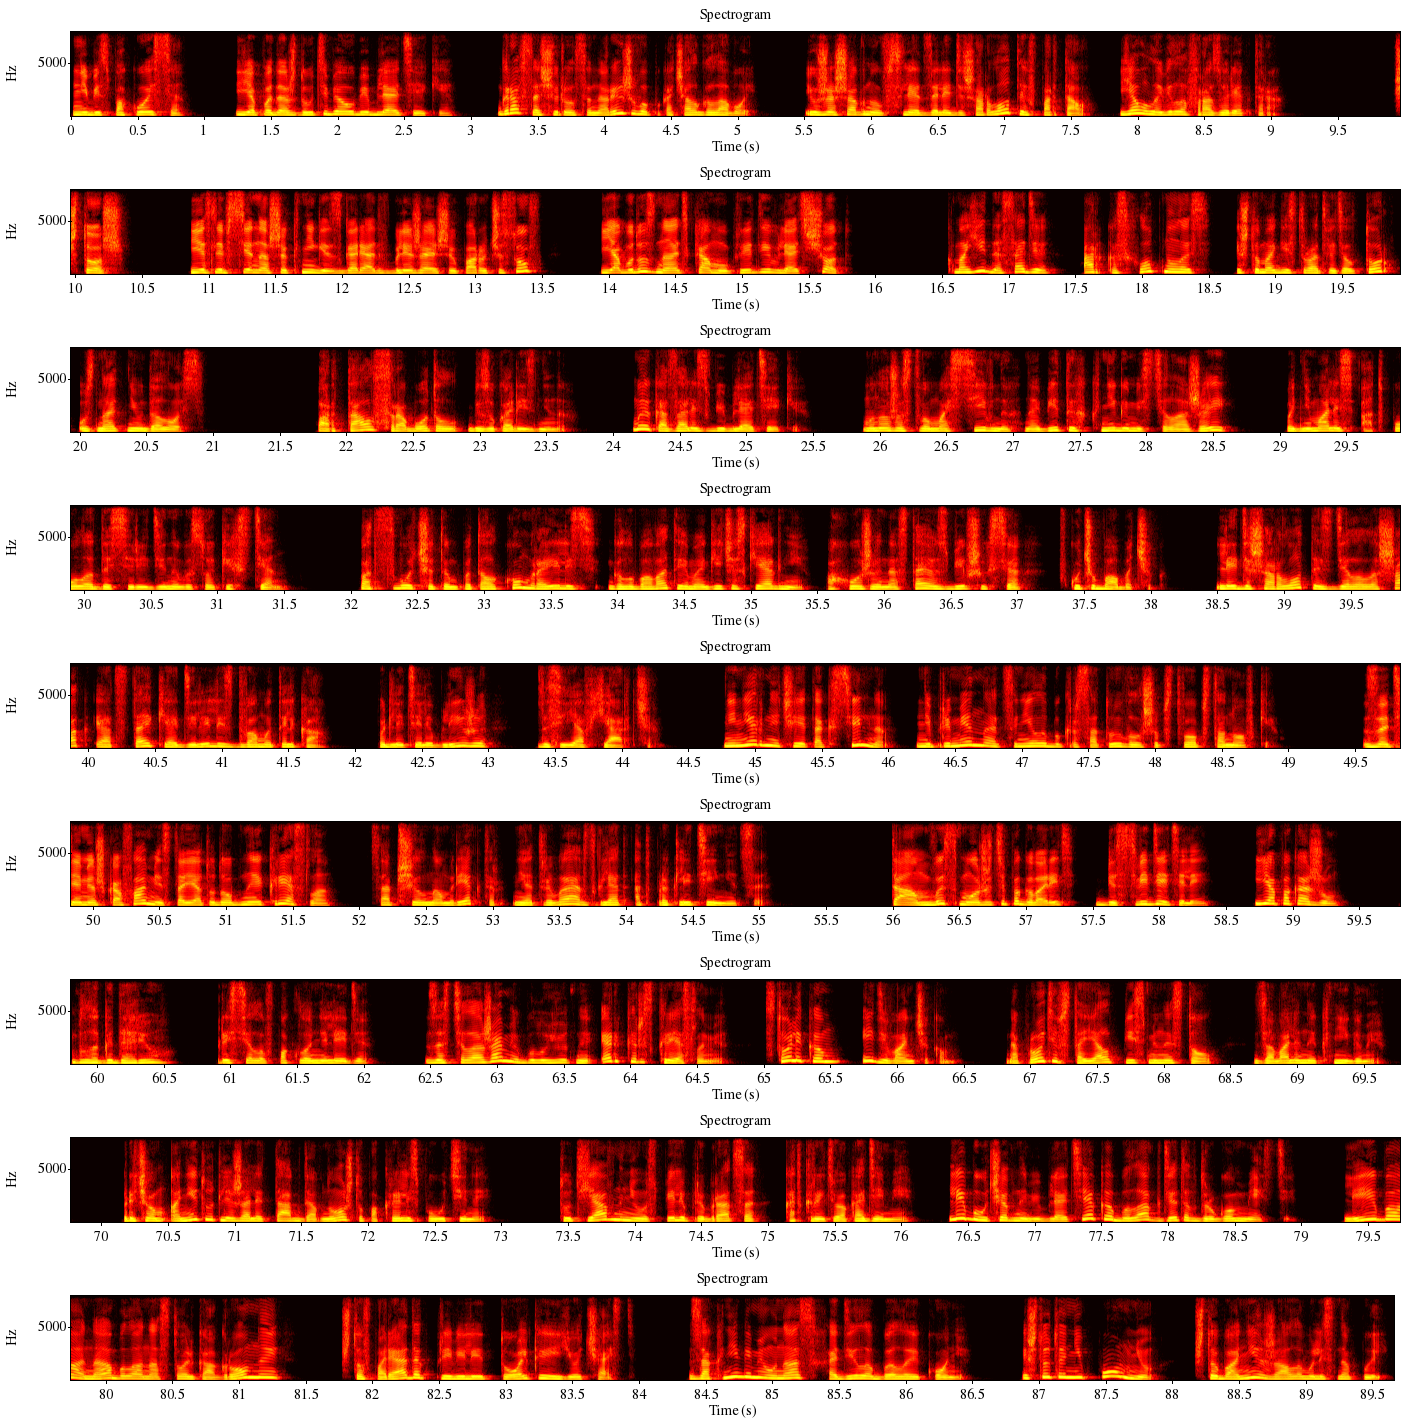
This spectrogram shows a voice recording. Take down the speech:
«Не беспокойся, я подожду тебя у библиотеки». Граф сощурился на Рыжего, покачал головой. И уже шагнув вслед за леди Шарлоттой в портал, я уловила фразу ректора. «Что ж, если все наши книги сгорят в ближайшие пару часов, я буду знать, кому предъявлять счет». К моей досаде арка схлопнулась, и что магистру ответил Тор, узнать не удалось. Портал сработал безукоризненно. Мы оказались в библиотеке. Множество массивных, набитых книгами стеллажей поднимались от пола до середины высоких стен. Под сводчатым потолком роились голубоватые магические огни, похожие на стаю сбившихся в кучу бабочек. Леди Шарлотта сделала шаг, и от стайки отделились два мотылька. Подлетели ближе, засияв ярче. Не нервничая так сильно, непременно оценила бы красоту и волшебство обстановки. «За теми шкафами стоят удобные кресла», сообщил нам ректор, не отрывая взгляд от проклятийницы. «Там вы сможете поговорить без свидетелей. Я покажу». «Благодарю», — присела в поклоне леди. За стеллажами был уютный эркер с креслами, столиком и диванчиком. Напротив стоял письменный стол, заваленный книгами. Причем они тут лежали так давно, что покрылись паутиной. Тут явно не успели прибраться к открытию академии. Либо учебная библиотека была где-то в другом месте, либо она была настолько огромной, что в порядок привели только ее часть. За книгами у нас ходила Белла и Кони. И что-то не помню, чтобы они жаловались на пыль.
